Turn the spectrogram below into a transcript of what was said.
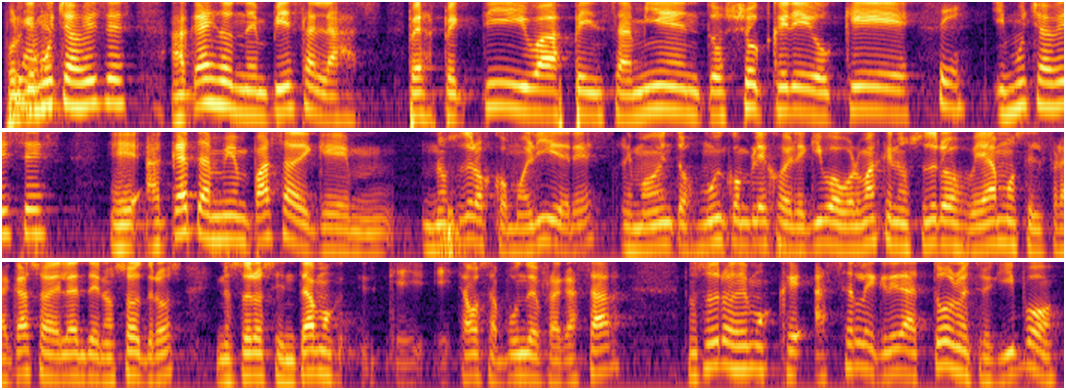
Porque Claro. muchas veces acá es donde empiezan las perspectivas, pensamientos, yo creo que... Sí. Y muchas veces eh, acá también pasa de que mm, nosotros como líderes, en momentos muy complejos del equipo, por más que nosotros veamos el fracaso adelante de nosotros, nosotros sentamos que estamos a punto de fracasar, nosotros debemos que hacerle creer a todo nuestro equipo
